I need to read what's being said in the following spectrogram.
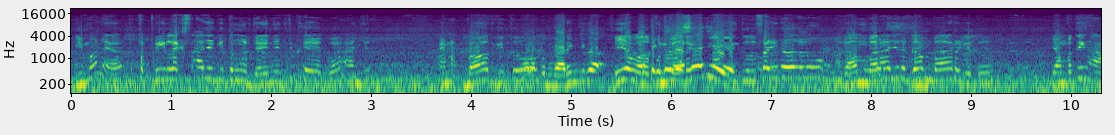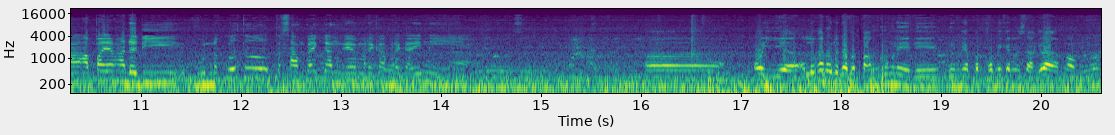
gimana ya tetap relax aja gitu ngerjainnya jadi kayak gue anjir enak banget gitu Walaupun garing juga. iya walaupun garing aja ya. tulis aja udah lu gambar aja udah gambar gitu yang penting ah, apa yang ada di bunek lu tuh tersampaikan kayak mereka mereka ini Eh, oh iya, lu kan udah dapet panggung nih di dunia perkomikan Instagram. oh belum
